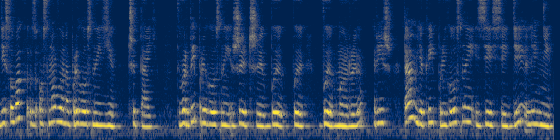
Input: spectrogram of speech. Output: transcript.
в дієсловах з основою на приголосний й читай, твердий приголосний ж чи б, п, в, м, р, ріж та м'який приголосний зі, сі, ді, лі, ні.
